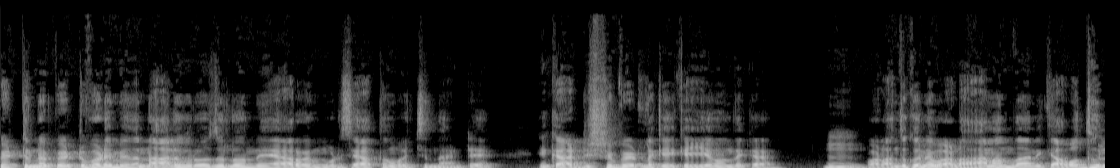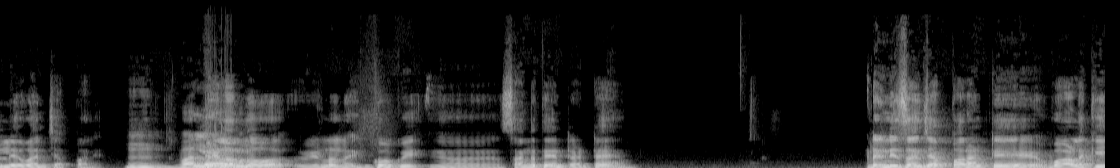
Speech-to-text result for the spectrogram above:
పెట్టిన పెట్టుబడి మీద నాలుగు రోజుల్లోనే అరవై మూడు శాతం వచ్చిందంటే ఇంకా ఆ డిస్ట్రిబ్యూటర్లకి ఇక ఏముంది ఇక? ఉమ్, వాళ్ళు అందుకునే వాళ్ళ ఆనందానికి అవధులు లేవని చెప్పాలి. ఉమ్, వాళ్ళ వీళ్ళల్లో వీళ్ళలో ఇంకొక సంగతి ఏంటంటే అంటే నిజం చెప్పాలంటే వాళ్ళకి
